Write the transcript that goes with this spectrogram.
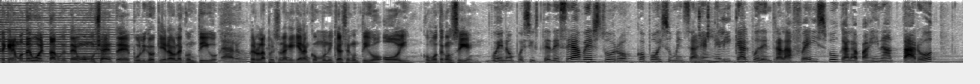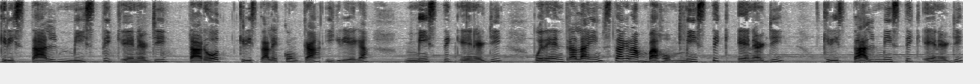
Te queremos de vuelta porque tenemos mucha gente de público que quiere hablar contigo. Claro. Pero las personas que quieran comunicarse contigo hoy, ¿cómo te consiguen? Bueno, pues si usted desea ver su horóscopo y su mensaje angelical, puede entrar a Facebook, a la página Tarot Cristal Mystic Energy, Tarot Cristales con K, Y, Mystic Energy. Puedes entrar a Instagram bajo Mystic Energy, Cristal Mystic Energy.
